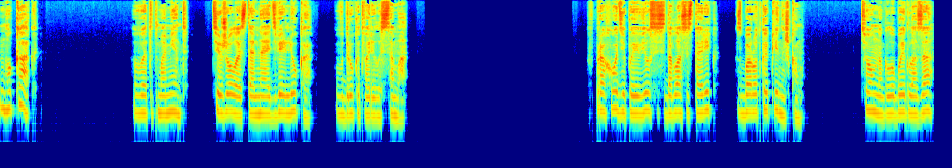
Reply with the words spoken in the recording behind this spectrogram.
Но как? В этот момент тяжелая стальная дверь люка вдруг отворилась сама. В проходе появился седовласый старик с бородкой-клинышком. Темно-голубые глаза,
